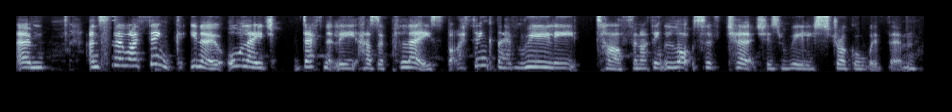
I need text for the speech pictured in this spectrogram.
Um, and so I think, you know, all age definitely has a place, but I think they're really tough. And I think lots of churches really struggle with them.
